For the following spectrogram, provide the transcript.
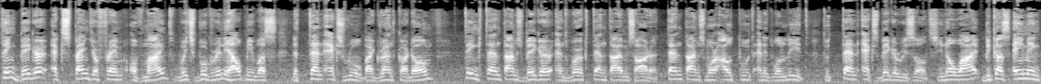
Think bigger, expand your frame of mind. Which book really helped me was The 10x Rule by Grant Cardone think 10 times bigger and work 10 times harder. 10 times more output and it will lead to 10x bigger results. You know why? Because aiming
